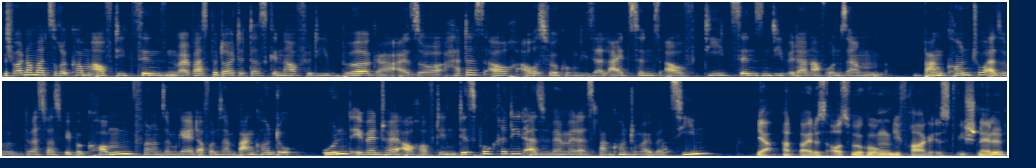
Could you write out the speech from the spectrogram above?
Ich wollte nochmal zurückkommen auf die Zinsen, weil was bedeutet das genau für die Bürger? Also hat das auch Auswirkungen, dieser Leitzins, auf die Zinsen, die wir dann auf unserem Bankkonto, also das, was wir bekommen von unserem Geld auf unserem Bankkonto und eventuell auch auf den Dispo-Kredit, also wenn wir das Bankkonto mal überziehen? Ja, hat beides Auswirkungen. Die Frage ist, wie schnell.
